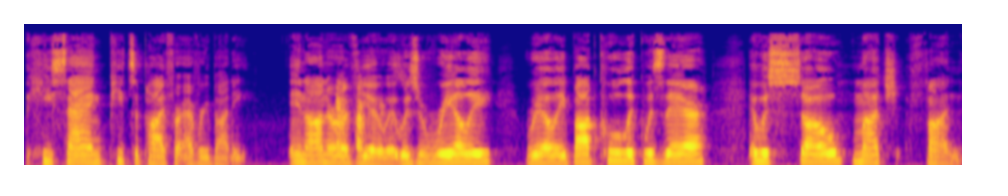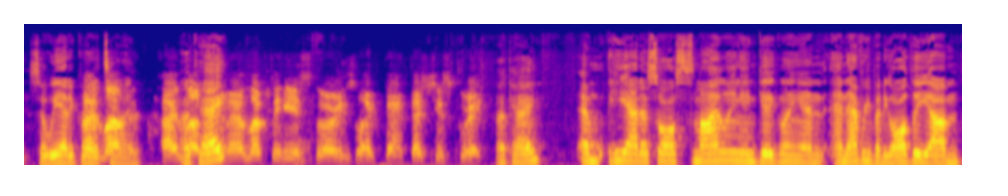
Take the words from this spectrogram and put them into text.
he sang Pizza Pie for everybody in honor of you. It was really, really, Bob Kulick was there. It was so much fun. So we had a great love time. it. I love Okay. it. And I love to hear stories like that. That's just great. Okay. And he had us all smiling and giggling, and, and everybody, all the um,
